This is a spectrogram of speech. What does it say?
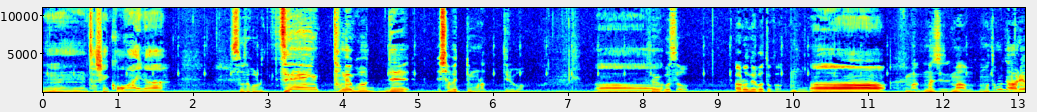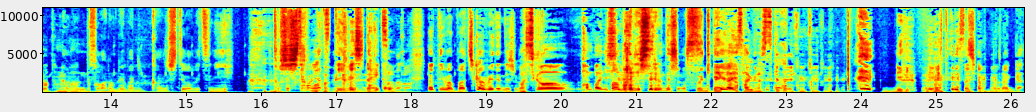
うーん確かに後輩なそうだから俺全員タメ語で喋ってもらってるわ。あそれこそアロネバとかあも。あう、ま、マジで。まあもともとあれはタあメ語だなんだそうアったかラネバに関しては別に 年下のやつってイメージないからな。だって今バチカ埋めてんでしょ。わしかパンパンにしてる。パンパンにしてるんでしょ。すげえ。でかいサングラスつけて。リエルテレサじゃんもうなんか。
